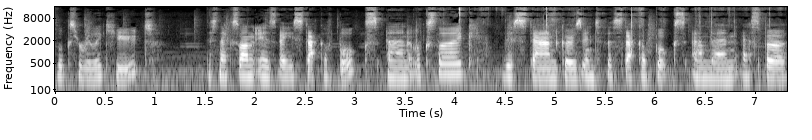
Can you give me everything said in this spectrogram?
looks really cute. This next one is a stack of books, and it looks like this stand goes into the stack of books, and then Espurr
